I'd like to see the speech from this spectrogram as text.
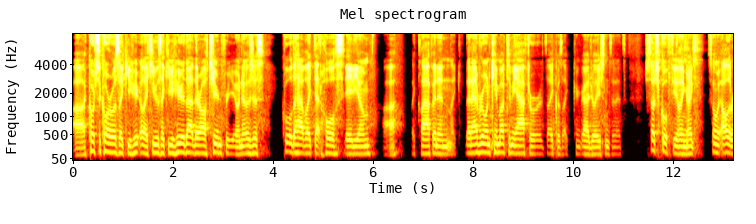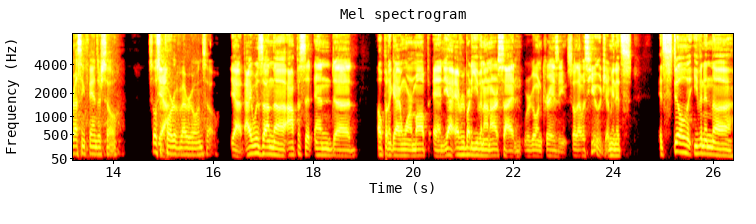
uh, Coach Sikora was like, you hear, like he was like, you hear that? They're all cheering for you, and it was just cool to have like that whole stadium uh, like clapping, and like then everyone came up to me afterwards, like was like, congratulations, and it's such a cool feeling. Like so, all the wrestling fans are so so Yeah. supportive of everyone. So Yeah, I was on the opposite end uh, helping a guy warm up, and yeah, everybody even on our side we're going crazy. So that was huge. I mean, it's it's still even in the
